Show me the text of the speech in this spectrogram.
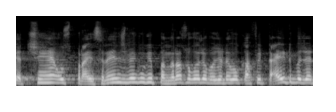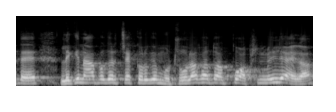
अच्छे हैं उस प्राइस रेंज में, क्योंकि 1500 का जो बजट है वो काफ़ी टाइट बजट है। लेकिन आप अगर चेक करोगे मोटरोला का तो आपको ऑप्शन मिल जाएगा।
